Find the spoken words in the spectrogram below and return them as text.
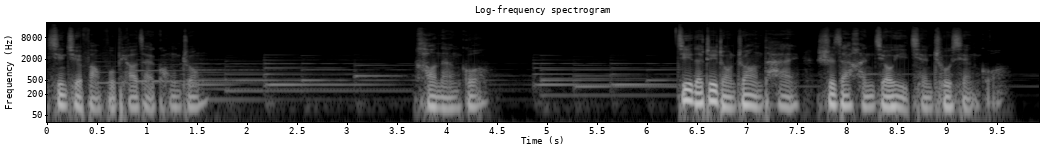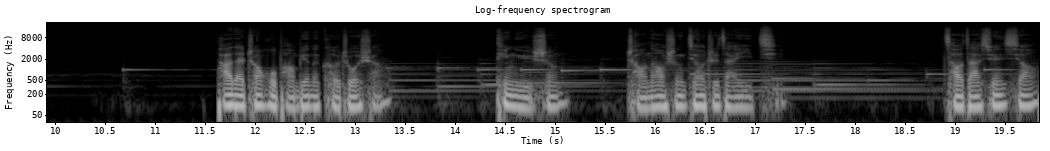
心却仿佛飘在空中。好难过。记得这种状态是在很久以前出现过。趴在窗户旁边的课桌上。听雨声，吵闹声交织在一起，嘈杂喧嚣。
